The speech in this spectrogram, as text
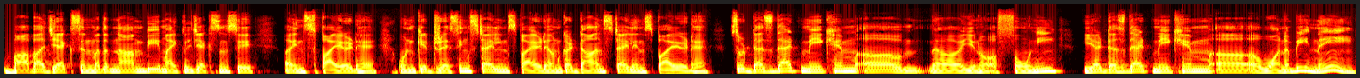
बाबा जैक्सन मतलब नाम भी माइकल जैक्सन से इंस्पायर्ड है। उनके ड्रेसिंग स्टाइल इंस्पायर्ड है, उनका डांस स्टाइल इंस्पायर्ड है। So does that make him you know a phony या does that make him wannabe नहीं।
